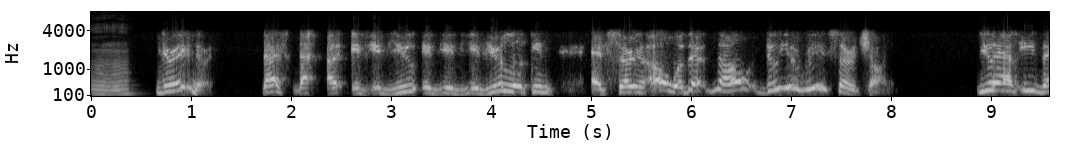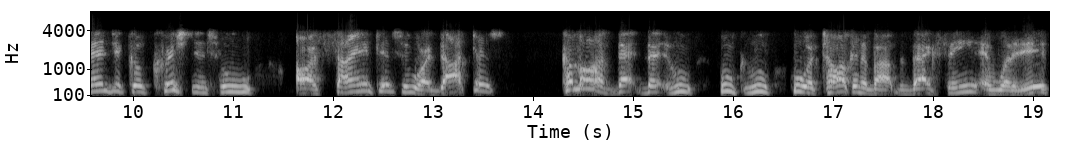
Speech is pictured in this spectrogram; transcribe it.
Mm-hmm. You're ignorant. That's that. Uh, if, if you if, if if you're looking at certain, oh well, there, no, do your research on it. You have evangelical Christians who are scientists, who are doctors. Come on, that that who who who who are talking about the vaccine and what it is,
